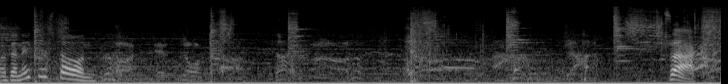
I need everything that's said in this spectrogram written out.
Und der nächste ist down. Zack.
